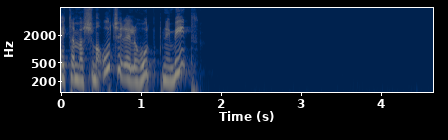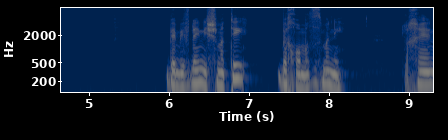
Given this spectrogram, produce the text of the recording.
את המשמעות של אלוהות פנימית במבנה נשמתי, בחומר זמני. לכן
